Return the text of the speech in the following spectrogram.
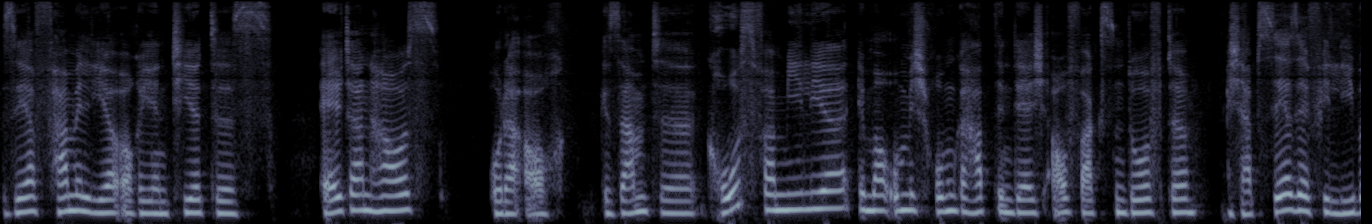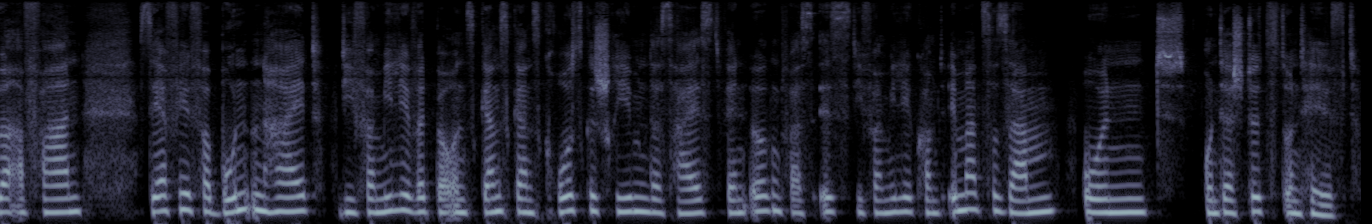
sehr familiär orientiertes Elternhaus oder auch gesamte Großfamilie immer um mich herum gehabt, in der ich aufwachsen durfte. Ich habe sehr, sehr viel Liebe erfahren, sehr viel Verbundenheit. Die Familie wird bei uns ganz, ganz groß geschrieben. Das heißt, wenn irgendwas ist, die Familie kommt immer zusammen und unterstützt und hilft.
